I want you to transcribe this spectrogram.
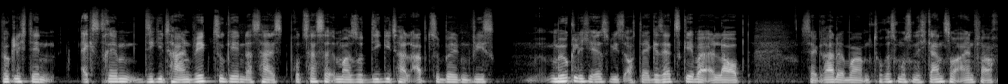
wirklich den extrem digitalen Weg zu gehen. Das heißt, Prozesse immer so digital abzubilden, wie es möglich ist, wie es auch der Gesetzgeber erlaubt. Ist ja gerade immer im Tourismus nicht ganz so einfach.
